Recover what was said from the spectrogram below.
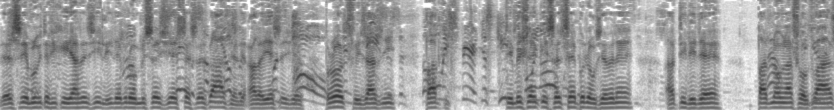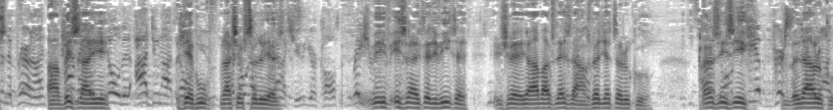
Jestli mluvíte všichni jazycí, lidé budou myslet, že jste se zbláznili, ale jestliže proroctví zazní, pak ty myšlenky srdce budou zjevené a ty lidé padnou na svou tvář a vyznají, že Bůh v našem středu je. Vy v Izraeli tedy víte, že já vás neznám, zvedněte ruku. Každý z nich zvedá ruku.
